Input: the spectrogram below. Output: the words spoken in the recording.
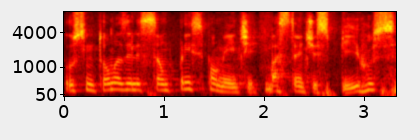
os sintomas eles são principalmente bastante espirros,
